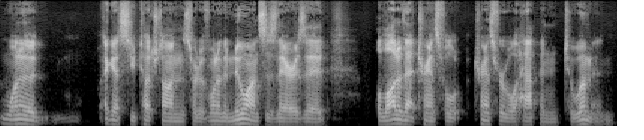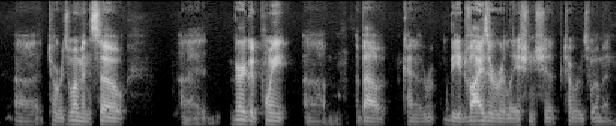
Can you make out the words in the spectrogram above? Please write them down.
one of, the, I guess, you touched on sort of one of the nuances there is that a lot of that transfer transfer will happen to women uh, towards women. So, uh, very good point um, about kind of the advisor relationship towards women.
